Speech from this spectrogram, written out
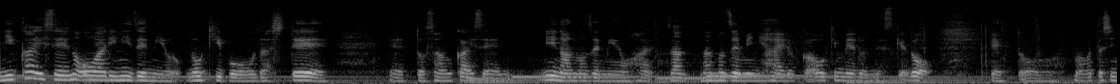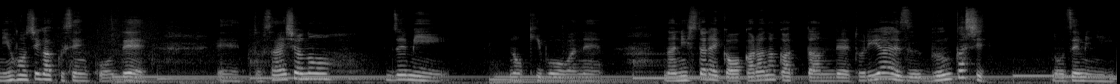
2回生の終わりにゼミをの希望を出して、えっと3回生に何のゼミを何のゼミに入るかを決めるんですけど、えっとまあ、私日本史学専攻で、えっと最初のゼミの希望はね何したらいいかわからなかったんでとりあえず文化史のゼミに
